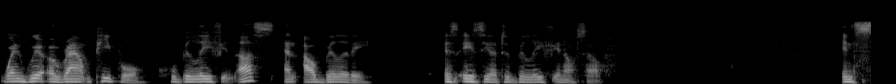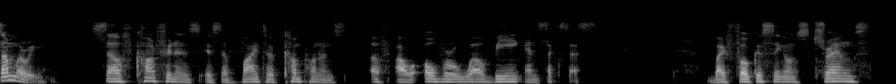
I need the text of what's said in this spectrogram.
When we're around people who believe in us and our ability, it's easier to believe in ourselves. In summary, self-confidence is a vital component of our overall well-being and success. By focusing on strengths,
